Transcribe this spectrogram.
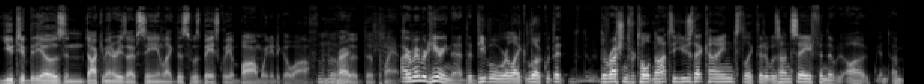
YouTube videos and documentaries I've seen, like this was basically a bomb waiting to go off. The, Right. The, the plant. I remembered hearing that that people were like, "Look, that the Russians were told not to use that kind, like that it was unsafe, and that uh, um,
